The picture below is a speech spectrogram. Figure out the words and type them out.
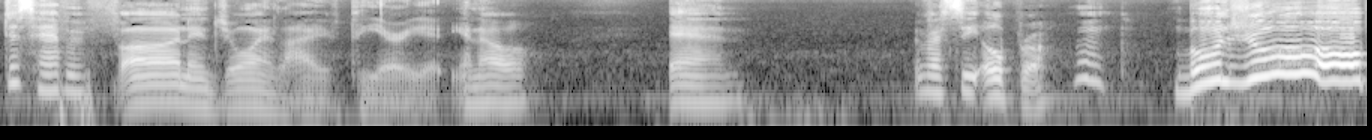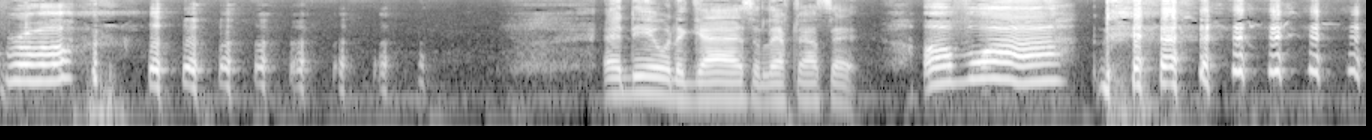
just having fun, enjoying life, period. You know? And if I see Oprah, hmm, bonjour, Oprah. and then when the guys that left out said, au revoir. it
